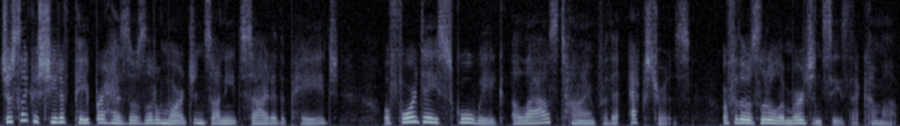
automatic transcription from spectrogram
Just like a sheet of paper has those little margins on each side of the page, a four day school week allows time for the extras or for those little emergencies that come up.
